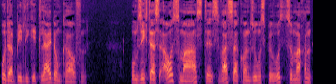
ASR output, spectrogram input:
oder billige Kleidung kaufen. Um sich das Ausmaß des Wasserkonsums bewusst zu machen,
